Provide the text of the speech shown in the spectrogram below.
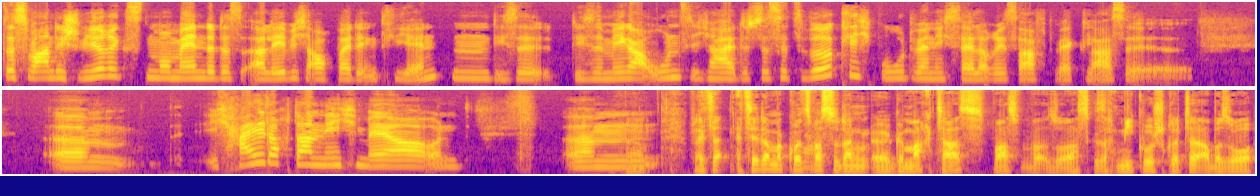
das waren die schwierigsten Momente, das erlebe ich auch bei den Klienten, diese, diese mega Unsicherheit. Ist das jetzt wirklich gut, wenn ich Selleriesaft weglasse? Ähm, ich heil doch dann nicht mehr und ähm, ja. Vielleicht erzähl doch mal kurz, ja. was du dann äh, gemacht hast. Was, so hast gesagt Mikroschritte, aber so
